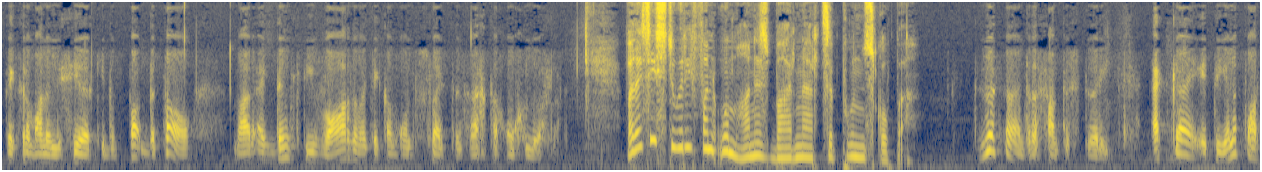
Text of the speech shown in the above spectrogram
spektrum analiseertjie betaal, maar ek dink die waarde wat jy kan ontsluit is regtig ongelooflik. Wat is die storie van oom Hannes Barnard se poenskoppe? Dit is 'n interessante storie. Ek uh, het 'n hele paar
